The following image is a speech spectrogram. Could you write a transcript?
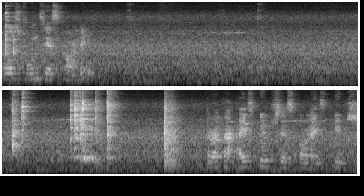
ఫోర్ స్పూన్స్ వేసుకోవాలి. తర్వాత ఐస్ క్యూబ్స్ వేసుకోవాలి ఐస్ క్యూబ్స్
